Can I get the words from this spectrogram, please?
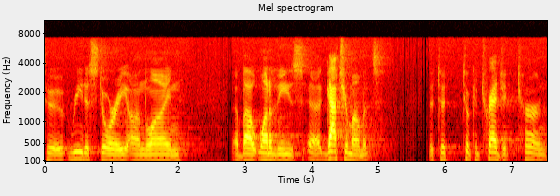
to read a story online about one of these uh, gotcha moments that t- took a tragic turn.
